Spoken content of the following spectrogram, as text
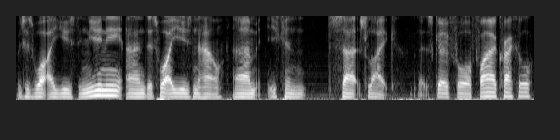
which is what I used in uni and it's what I use now. Um, you can search like, let's go for Firecrackle,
